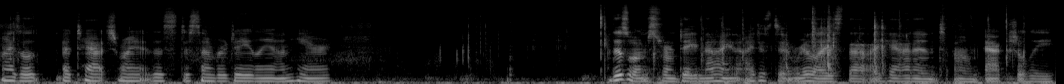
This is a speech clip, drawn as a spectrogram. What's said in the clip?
I will attach my this December daily on here. This one's from day nine. I just didn't realize that I hadn't um, actually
